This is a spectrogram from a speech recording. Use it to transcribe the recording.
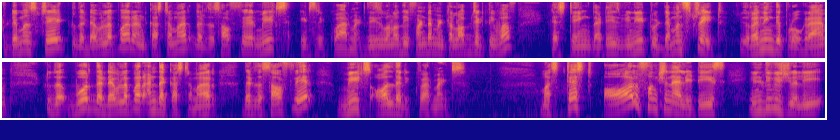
to demonstrate to the developer and customer that the software meets its requirement. This is one of the fundamental objective of testing that is we need to demonstrate running the program to the both the developer and the customer that the software meets all the requirements. Must test all functionalities individually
